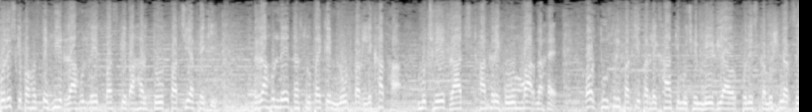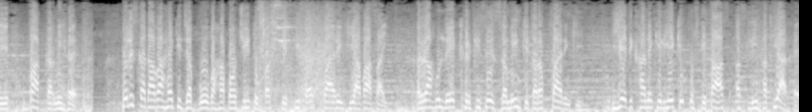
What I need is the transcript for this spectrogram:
पुलिस के पहुँचते ही राहुल ने बस के बाहर दो पर्चियाँ फेंकी। राहुल ने दस रुपए के नोट पर लिखा था, मुझे राज ठाकरे को मारना है। और दूसरी पर्ची पर लिखा कि मुझे मीडिया और पुलिस कमिश्नर से बात करनी है। पुलिस का दावा है कि जब वो वहाँ पहुँची तो बस के भीतर फायरिंग की आवाज़ आई। राहुल ने खिड़की से ज़मीन की तरफ़ फायरिंग की। ये दिखाने के लिए कि उसके पास असली हथियार है।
